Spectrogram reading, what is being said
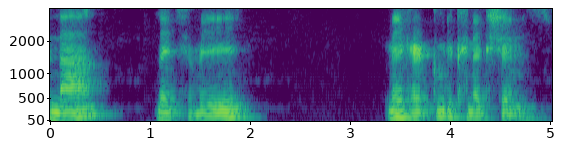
So now let's we make a good connections.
